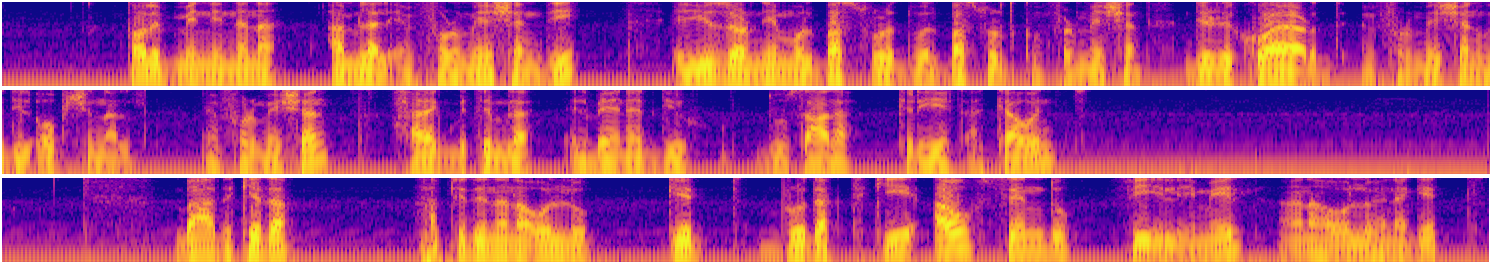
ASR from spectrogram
طالب مني ان أنا املى ال information دي ال username وال password وال password confirmation دي required information ودي ال optional information حضرتك بتملى البيانات دي وبتدوس على create account بعد كده هبتدي ان أنا أقول له get product key أو send ه في الإيميل. أنا هقول له هنا get.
